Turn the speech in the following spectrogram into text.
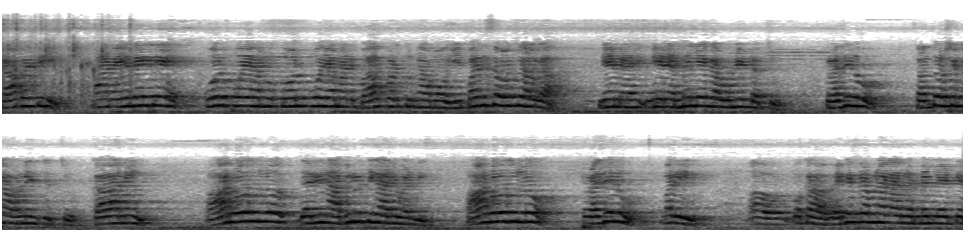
కాబట్టి మనం ఏదైతే కోల్పోయామో కోల్పోయామని బాధపడుతున్నామో ఈ పది సంవత్సరాలుగా నేను నేను ఎమ్మెల్యేగా ఉండిండొచ్చు ప్రజలు సంతోషంగా ఉండించవచ్చు కానీ ఆ రోజుల్లో జరిగిన అభివృద్ధి కానివ్వండి ఆ రోజుల్లో ప్రజలు మరి ఒక వెంకటరమణ గారు ఎమ్మెల్యే అంటే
